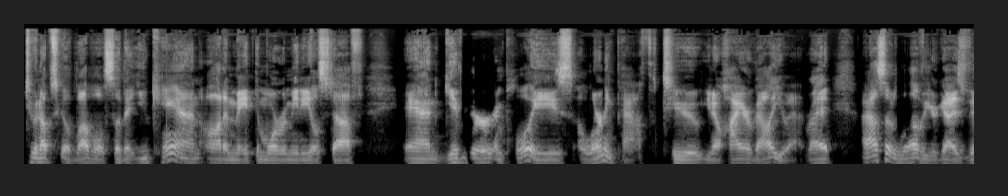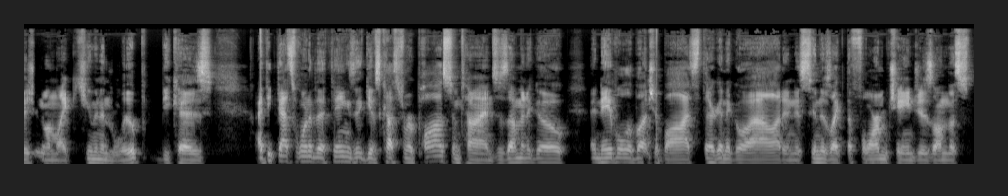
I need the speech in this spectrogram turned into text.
to an upskilled level so that you can automate the more remedial stuff and give your employees a learning path to you know higher value at right? I also love your guys vision on like human in the loop because i think that's one of the things that gives customer pause sometimes is i'm going to go enable a bunch of bots they're going to go out and as soon as like the form changes on this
